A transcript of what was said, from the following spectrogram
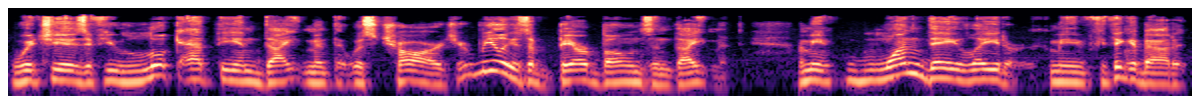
which is if you look at the indictment that was charged, it really is a bare bones indictment. I mean, one day later, I mean, if you think about it,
